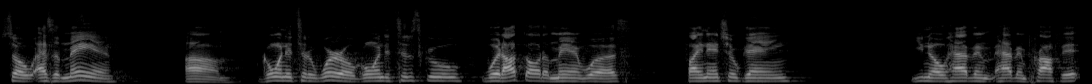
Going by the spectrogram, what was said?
So, as a man, um, going into the world, going into the school, what I thought a man was financial gain, you know, having, having profit,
